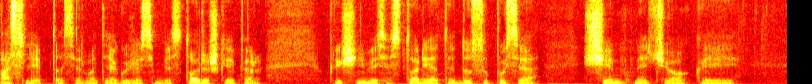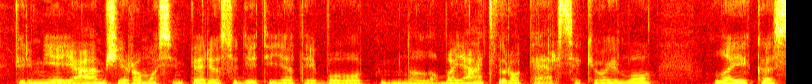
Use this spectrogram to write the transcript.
paslėptas. Ir va, jeigu žiūrėsim istoriškai per krikščionybės istoriją, tai du su pusė šimtmečio, kai pirmieji amžiai Romos imperijos sudėtyje, tai buvo nu, labai atviro persekiojimo laikas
